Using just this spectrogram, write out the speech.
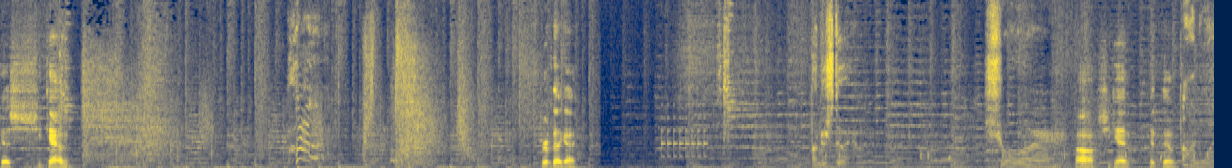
Yes, she can. Rip that guy. Understood. Sure. Oh, she can't hit them. Onward.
